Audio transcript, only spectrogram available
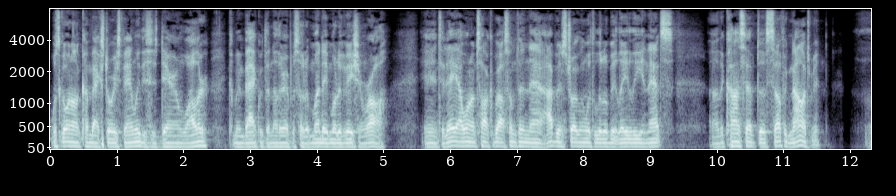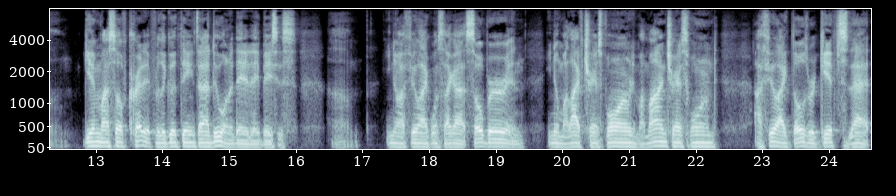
What's going on, Comeback Stories family? This is Darren Waller coming back with another episode of Monday Motivation Raw. And today I want to talk about something that I've been struggling with a little bit lately, and that's uh, the concept of self acknowledgement. Um, giving myself credit for the good things that I do on a day to day basis. Um, you know, I feel like once I got sober and, you know, my life transformed and my mind transformed, I feel like those were gifts that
